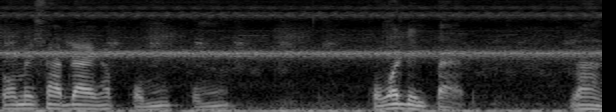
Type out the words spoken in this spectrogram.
ก็ไม่ทราบได้ครับผมผม ผมว่าเด่นแปดล่าง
